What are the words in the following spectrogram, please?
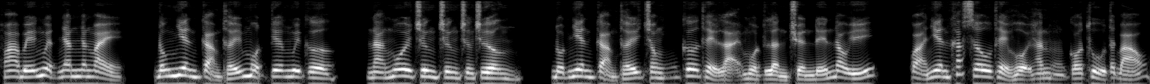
Hoa bế nguyệt nhăn nhăn mày, đồng nhiên cảm thấy một tia nguy cơ, nàng ngôi trưng trưng trưng trưng, đột nhiên cảm thấy trong cơ thể lại một lần truyền đến đau ý, quả nhiên khắc sâu thể hội hắn có thủ tất báo.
